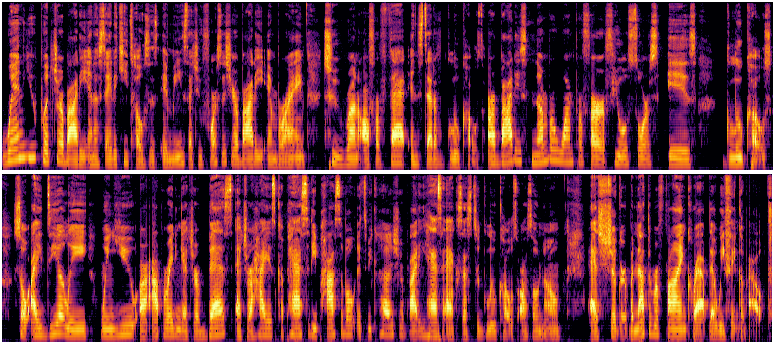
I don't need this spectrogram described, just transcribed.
When you put your body in a state of ketosis, it means that you forces your body and brain to run off of fat instead of glucose. Our body's number one preferred fuel source is glucose. So, ideally, when you are operating at your best, at your highest capacity possible, it's because your body has access to glucose, also known as sugar, but not the refined crap that we think about,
